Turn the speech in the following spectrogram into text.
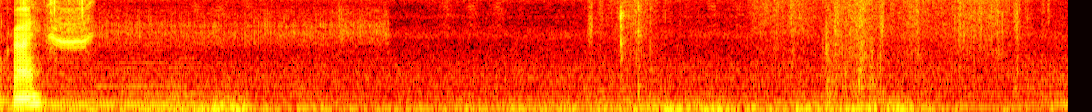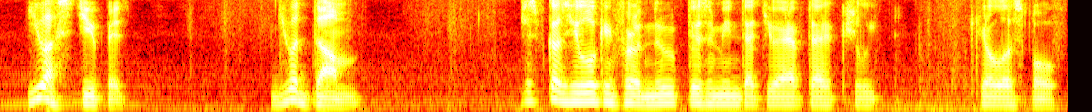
Okay. You are stupid. You are dumb. Just because you're looking for a nuke doesn't mean that you have to actually kill us both.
